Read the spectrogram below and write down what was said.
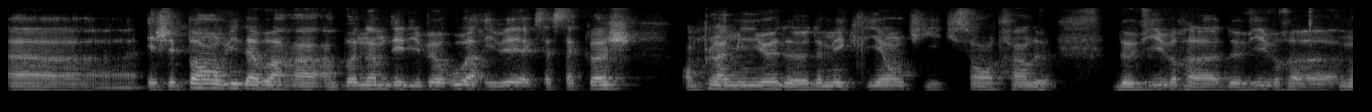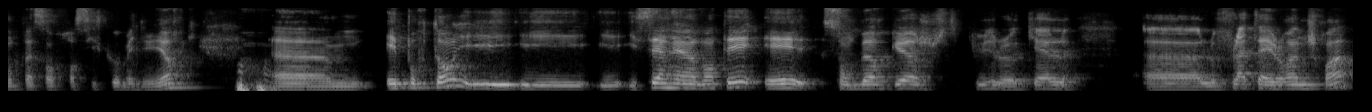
Euh, et j'ai pas envie d'avoir un, bonhomme Deliveroo arriver avec sa sacoche en plein milieu de, mes clients qui, sont en train de, de vivre, euh, de vivre euh, non pas San Francisco, mais New York. Euh, et pourtant, il, il, s'est réinventé et son burger, je ne sais plus lequel, le Flat Iron, je crois,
